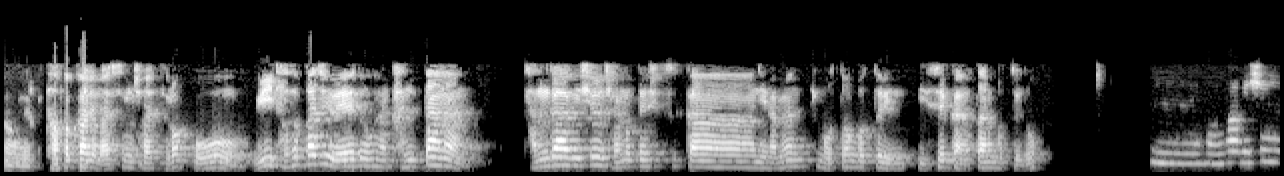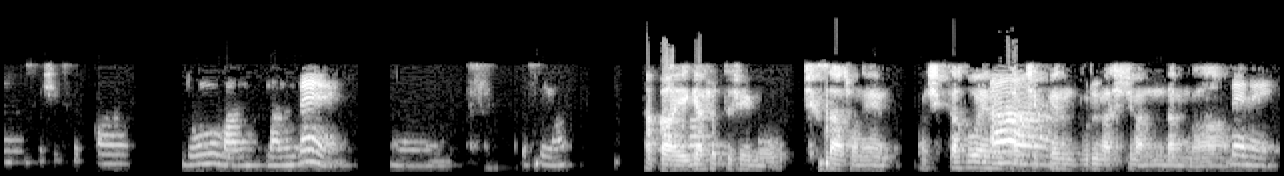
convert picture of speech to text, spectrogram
어, 이렇게 다섯 가지 말씀 잘 들었고, 이 다섯 가지 외에도 그냥 간단한, 간과하기 쉬운 잘못된 식습관이라면 좀 어떤 것들이 있을까요? 다른 것들도? 음, 간과하기 쉬운 식습관 너무 많, 많은데, 음, 글쎄요. 아까 얘기하셨듯이 뭐, 식사 전에, 어, 식사 후에는 아. 바로 직후에는 물을 마시지 않는다던가, 네네.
